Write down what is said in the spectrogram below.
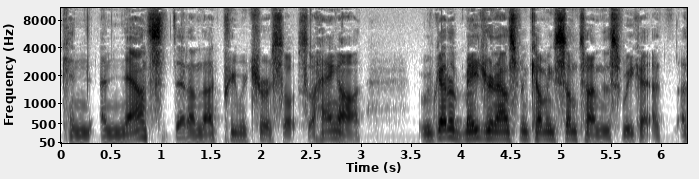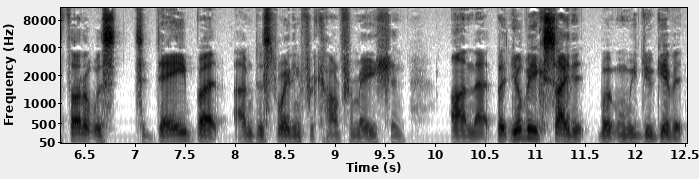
can announce it, that I'm not premature. So, so hang on. We've got a major announcement coming sometime this week. I, I thought it was today, but I'm just waiting for confirmation on that. But you'll be excited when we do give it.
